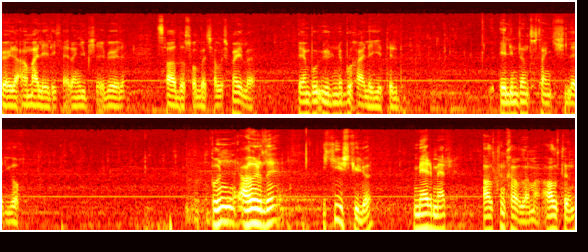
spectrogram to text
böyle amelelik herhangi bir şey böyle sağda solda çalışmayla ben bu ürünü bu hale getirdim. Elimden tutan kişiler yok. Bunun ağırlığı 200 kilo. Mermer, altın kavlama, altın,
